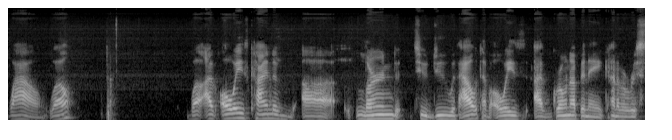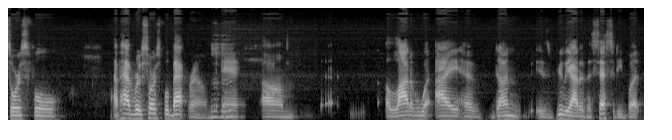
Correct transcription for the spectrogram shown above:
Wow. Well, well, I've always kind of uh, learned to do without. I've always I've grown up in a kind of a resourceful. I've had a resourceful background, mm-hmm. and um, a lot of what I have done is really out of necessity, but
